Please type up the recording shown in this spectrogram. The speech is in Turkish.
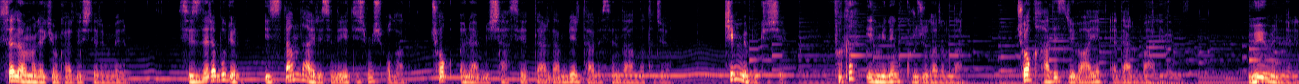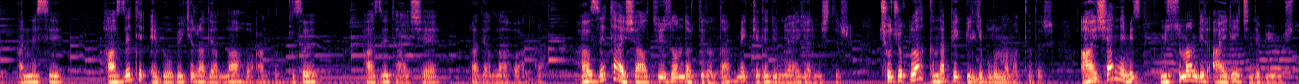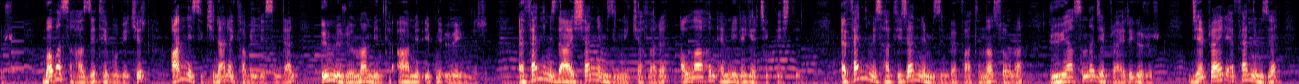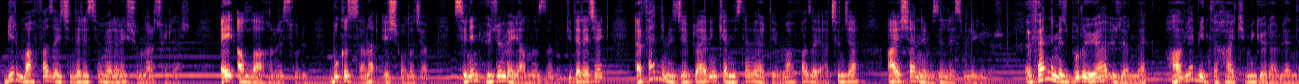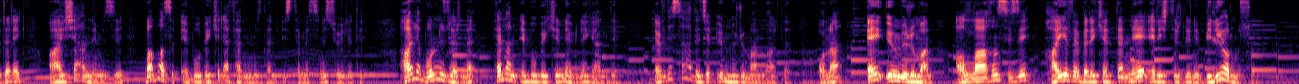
Selamünaleyküm kardeşlerim benim. Sizlere bugün İslam dairesinde yetişmiş olan çok önemli şahsiyetlerden bir tanesini de anlatacağım. Kim mi bu kişi? Fıkıh ilminin kurucularından. Çok hadis rivayet eden validemiz. Müminlerin annesi Hazreti Ebu Bekir radıyallahu anh'ın kızı Hazreti Ayşe radıyallahu anh'a. Hazreti Ayşe 614 yılında Mekke'de dünyaya gelmiştir. Çocukluğu hakkında pek bilgi bulunmamaktadır. Ayşe annemiz Müslüman bir aile içinde büyümüştür. Babası Hazreti Ebu Bekir, annesi Kinane kabilesinden Ümmü Rüman binti Amir İbni Üveym'dir. Efendimiz de Ayşe annemizin nikahları Allah'ın emriyle gerçekleşti. Efendimiz Hatice annemizin vefatından sonra rüyasında Cebrail'i görür. Cebrail Efendimiz'e bir mahfaza içinde resim vererek şunları söyler. Ey Allah'ın Resulü bu kız sana eş olacak. Senin hüzün ve yalnızlığını giderecek. Efendimiz Cebrail'in kendisine verdiği mahfazayı açınca Ayşe annemizin resmini görür. Efendimiz bu rüya üzerine Havle binti Hakim'i görevlendirerek Ayşe annemizi babası Ebu Bekir Efendimiz'den istemesini söyledi. Havle bunun üzerine hemen Ebu Bekir'in evine geldi. Evde sadece Ümmü Rüman vardı. Ona ''Ey Ümmü Rüman Allah'ın sizi hayır ve bereketten neye eriştirdiğini biliyor musun?''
